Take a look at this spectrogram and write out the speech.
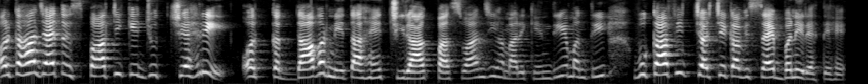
और कहा जाए तो इस पार्टी के जो चेहरे और कद्दावर नेता हैं चिराग पासवान जी हमारे केंद्रीय मंत्री वो काफ़ी चर्चे का विषय बने रहते हैं।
